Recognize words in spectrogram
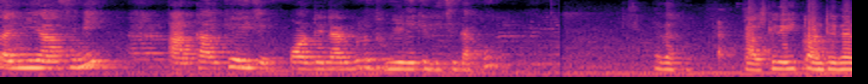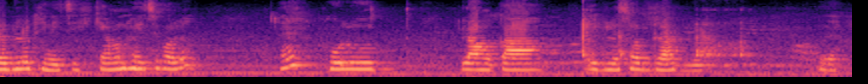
তাই নিয়ে আসিনি। আর কালকে এই যে কন্টেনারগুলো ধুয়ে রেখে দিচ্ছি দেখো। দেখো, কালকের এই কন্টেনারগুলো কিনেছি। কেমন হয়েছে বলো? হ্যাঁ? হলুদ, লঙ্কা, এগুলো সব রাখব দেখো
